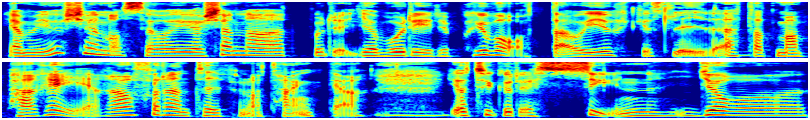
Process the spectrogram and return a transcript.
Ja, men jag känner så. Jag känner att både, jag både i det privata och i yrkeslivet att man parerar för den typen av tankar. Mm. Jag tycker det är synd. Jag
